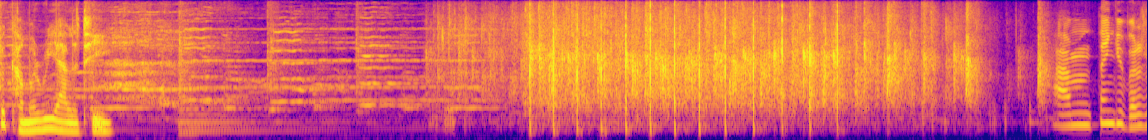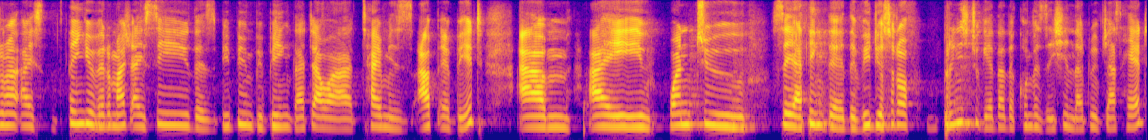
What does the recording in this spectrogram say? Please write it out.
become a reality. Um, thank you very much. I, thank you very much. I see there's beeping, beeping that our time is up a bit. Um, I want to say I think the, the video sort of brings together the conversation that we've just had.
